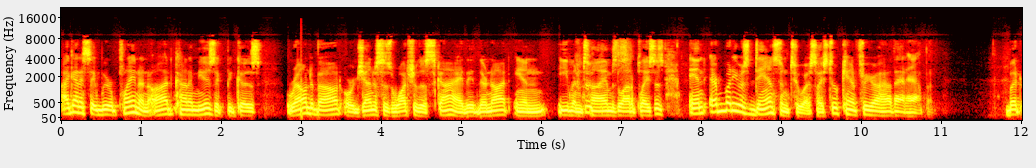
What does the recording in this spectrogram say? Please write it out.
I got to say we were playing an odd kind of music because Roundabout or Genesis Watch of the Sky, they, they're not in even hmm. times a lot of places, and everybody was dancing to us. I still can't figure out how that happened but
